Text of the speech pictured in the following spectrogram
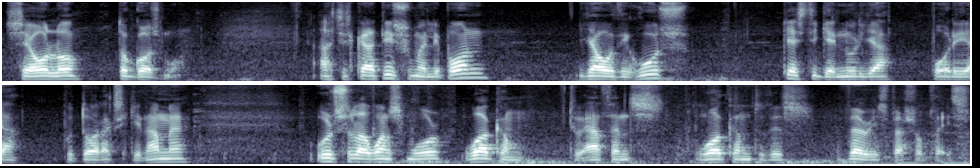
σε όλο τον κόσμο. Ας τις κρατήσουμε λοιπόν για οδηγούς και στην καινούρια πορεία που τώρα ξεκινάμε. Ursula, once more, welcome to Athens. Welcome to this very special place.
